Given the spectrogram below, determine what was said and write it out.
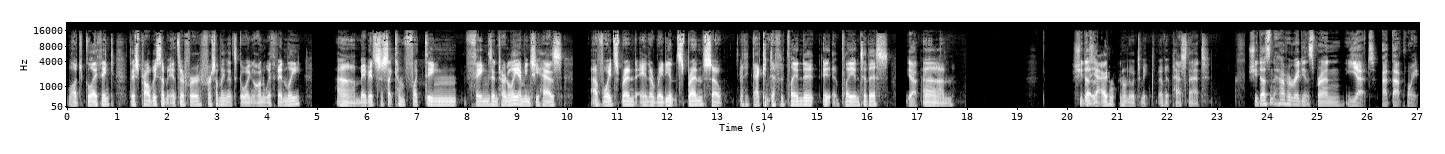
logical. I think there's probably some answer for for something that's going on with Venli. Um, maybe it's just like conflicting things internally. I mean, she has a void spren and a radiant spren, so I think that could definitely play into play into this. Yeah, Um, she doesn't. yeah, I don't I don't know what to make of it past that. She doesn't have her Radiant Spren yet at that point.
